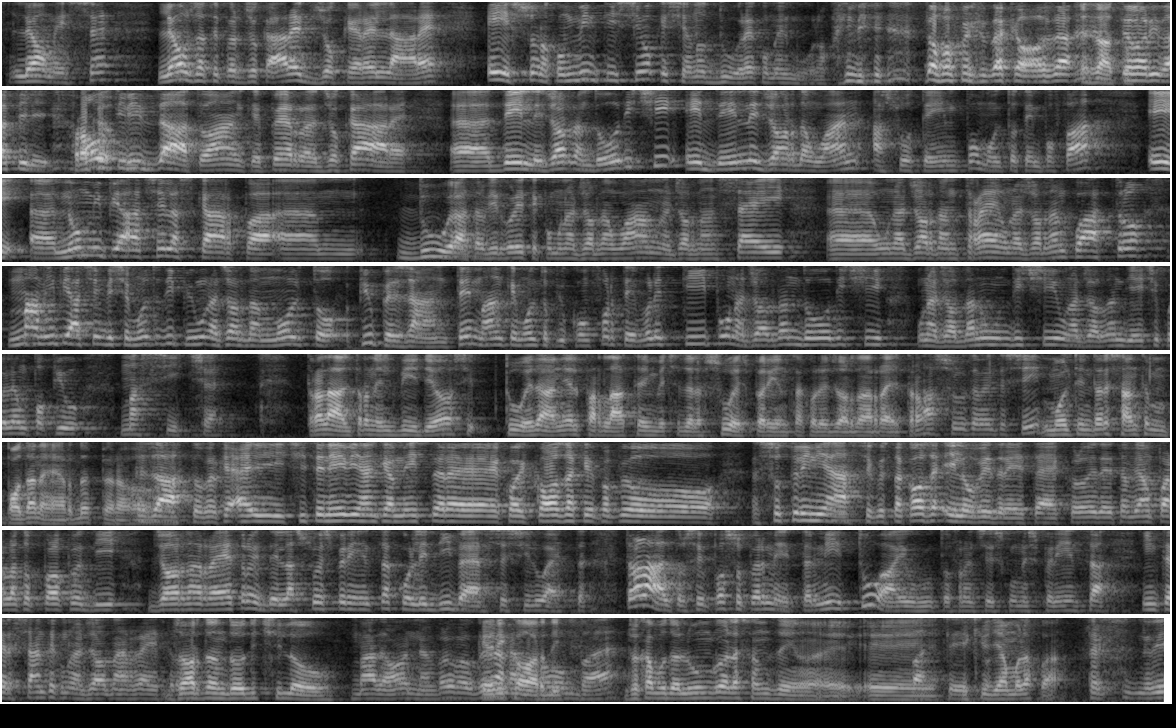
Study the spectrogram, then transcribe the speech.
le ho messe, le ho usate per giocare, giocherellare e sono convintissimo che siano dure come il muro. Quindi dopo questa cosa esatto. siamo arrivati lì. Proprio... Ho utilizzato anche per giocare eh, delle Jordan 12 e delle Jordan 1 a suo tempo, molto tempo fa e eh, non mi piace la scarpa ehm, dura, tra virgolette, come una Jordan 1, una Jordan 6, eh, una Jordan 3, una Jordan 4, ma mi piace invece molto di più una Jordan molto più pesante, ma anche molto più confortevole, tipo una Jordan 12, una Jordan 11, una Jordan 10, quelle un po' più massicce. Tra l'altro nel video tu e Daniel parlate invece della sua esperienza con le Jordan Retro. Assolutamente sì. Molto interessante, un po' da nerd però. Esatto, perché hai, ci tenevi anche a mettere qualcosa che proprio sottolineasse questa cosa e lo vedrete, ecco, lo vedrete. Abbiamo parlato proprio di Jordan Retro e della sua esperienza con le diverse silhouette. Tra l'altro, se posso permettermi, tu hai avuto, Francesco, un'esperienza interessante con una Jordan Retro. Jordan 12 Low. Madonna, proprio che ricordi? Bomba, eh? Giocavo da lungo alla Sanzeno Zeno e, e, e chiudiamola qua. Per,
